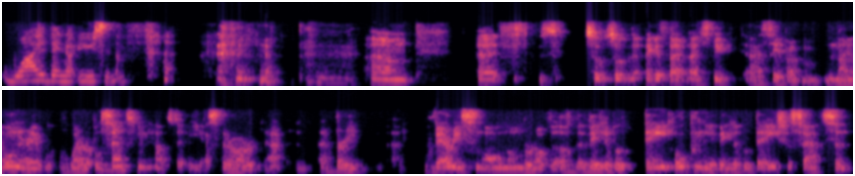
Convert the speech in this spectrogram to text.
why are they not using them? um, uh, so, so I guess I, will speak, uh, say about my own area of wearable mm-hmm. sensing health. Yes, there are a, a very, a very small number of, of available data, openly available data sets, and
